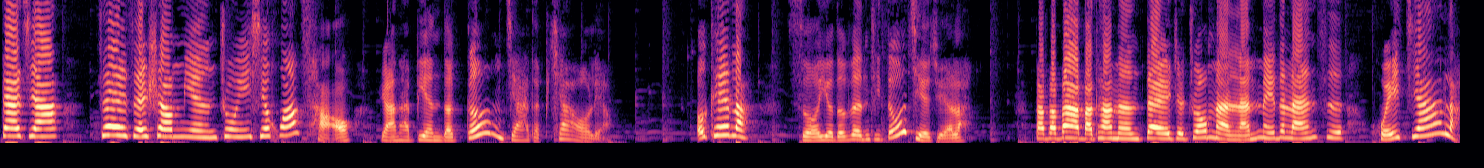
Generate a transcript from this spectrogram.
大家再在上面种一些花草，让它变得更加的漂亮。OK 了，所有的问题都解决了。爸爸、爸爸他们带着装满蓝莓的篮子回家了。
